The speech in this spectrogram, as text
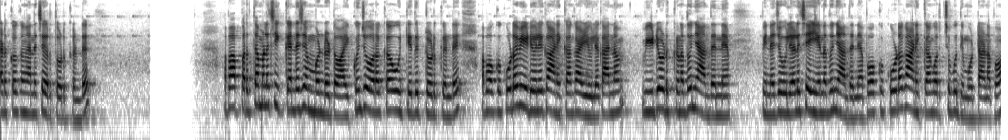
ഇടയ്ക്കൊക്കെ അങ്ങനെ ചേർത്ത് കൊടുക്കുന്നുണ്ട് അപ്പോൾ അപ്പുറത്ത് നമ്മൾ ചിക്കന്റെ ചെമ്പുണ്ട് കേട്ടോ. അതിക്കും ചോറൊക്കെ ഊറ്റിയത് ഇട്ട് കൊടുക്കുന്നുണ്ട് അപ്പോൾ ഒക്കെ കൂടെ വീഡിയോയിൽ കാണിക്കാൻ കഴിയില്ല കാരണം വീഡിയോ എടുക്കുന്നതും ഞാൻ തന്നെ. പിന്നെ ജോലികൾ ചെയ്യണതും ഞാൻ തന്നെ. അപ്പോൾ ഒക്കെ കൂടെ കാണിക്കാൻ കുറച്ച് ബുദ്ധിമുട്ടാണ്. അപ്പോൾ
